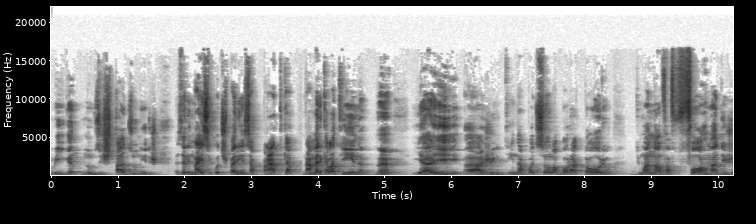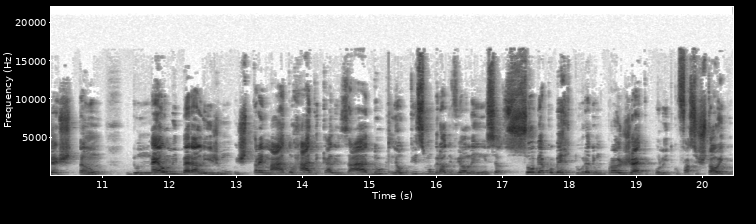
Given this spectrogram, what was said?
Reagan nos Estados Unidos. Mas ele nasce com experiência prática na América Latina, né? E aí a Argentina pode ser o laboratório de uma nova forma de gestão do neoliberalismo extremado, radicalizado, em altíssimo grau de violência, sob a cobertura de um projeto político fascistoide.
